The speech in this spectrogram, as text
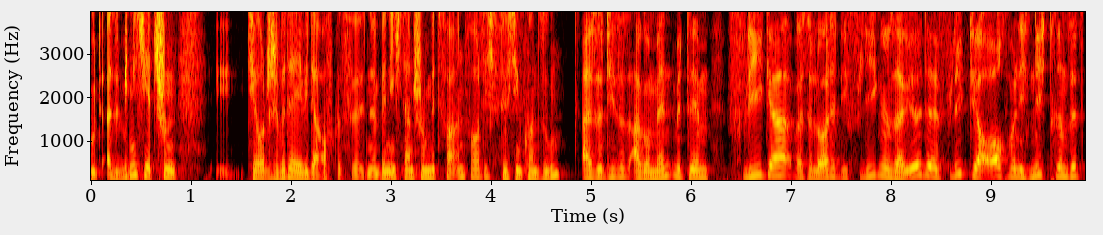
Gut, also bin ich jetzt schon, theoretisch wird er ja wieder aufgefüllt, ne? Bin ich dann schon mitverantwortlich durch den Konsum? Also dieses Argument mit dem Flieger, weißt du, Leute, die fliegen und sagen, der fliegt ja auch, wenn ich nicht drin sitze,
